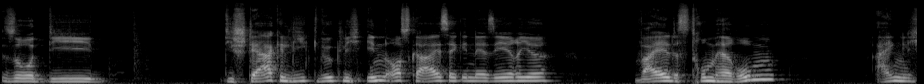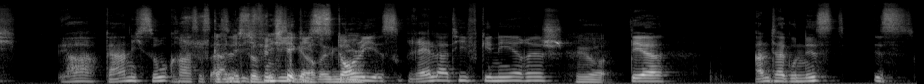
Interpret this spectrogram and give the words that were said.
so die, die Stärke liegt wirklich in Oscar Isaac in der Serie, weil das Drumherum eigentlich ja gar nicht so krass ist. Gar also ich so finde, die, die. Story ist relativ generisch. Ja. Der Antagonist ist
